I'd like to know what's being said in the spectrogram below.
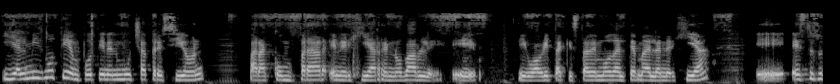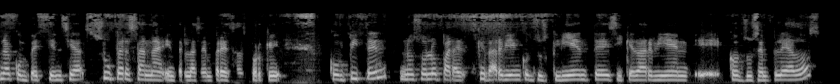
y al mismo tiempo tienen mucha presión para comprar energía renovable. Eh, digo, ahorita que está de moda el tema de la energía, eh, esto es una competencia súper sana entre las empresas porque compiten no solo para quedar bien con sus clientes y quedar bien eh, con sus empleados,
